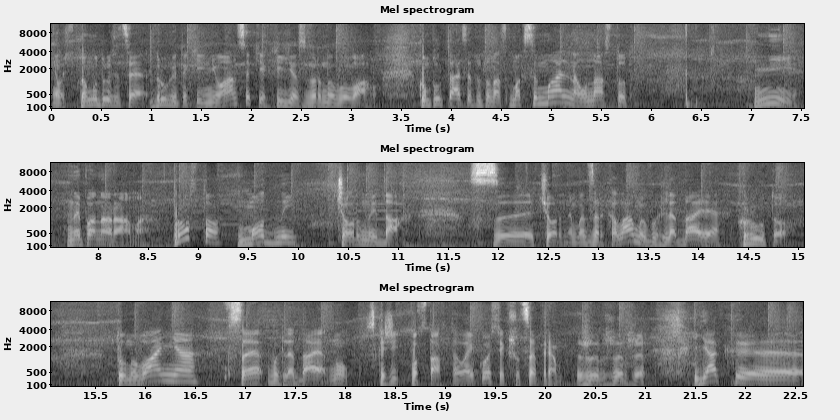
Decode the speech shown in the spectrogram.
Ось тому, друзі, це другий такий нюансик, який я звернув увагу. Комплектація тут у нас максимальна. У нас тут ні, не панорама. Просто модний чорний дах з чорними дзеркалами виглядає круто. Тонування, все виглядає. Ну, скажіть, поставте лайкос, якщо це прям жир-жир-жир. Як е,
